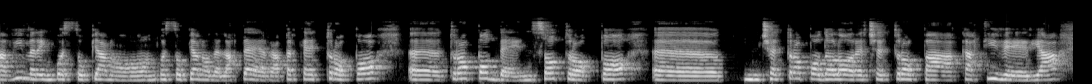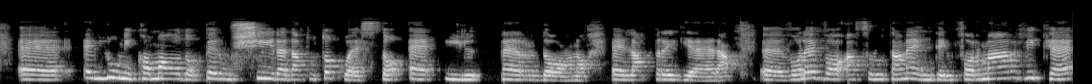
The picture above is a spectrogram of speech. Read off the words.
a vivere in questo piano, in questo piano della terra perché è troppo, eh, troppo denso, troppo, eh, c'è troppo dolore, c'è troppa cattiveria eh, e l'unico modo per uscire da tutto questo è il perdono e la preghiera. Eh, volevo assolutamente informarvi che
